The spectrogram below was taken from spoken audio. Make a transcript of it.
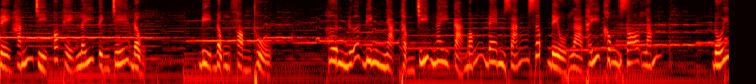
Để hắn chỉ có thể lấy tình chế động. Bị động phòng thủ. Hơn nữa đinh nhạc thậm chí ngay cả bóng đen dáng dấp đều là thấy không rõ lắm. Đối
